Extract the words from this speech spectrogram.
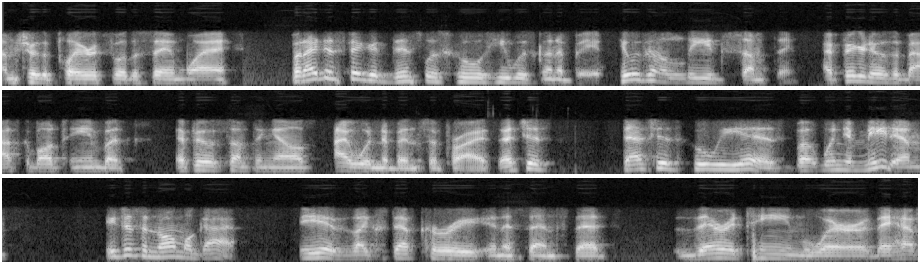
I'm sure the players feel the same way. But I just figured this was who he was going to be. He was going to lead something. I figured it was a basketball team, but if it was something else, I wouldn't have been surprised. That's just that's just who he is. But when you meet him, he's just a normal guy. He is like Steph Curry in a sense that they're a team where they have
